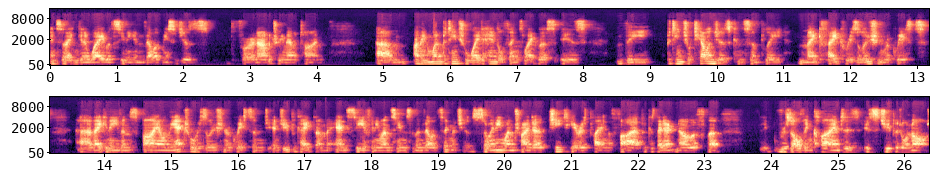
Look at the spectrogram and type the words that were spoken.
And so they can get away with sending invalid messages for an arbitrary amount of time. Um, I mean, one potential way to handle things like this is the potential challengers can simply make fake resolution requests. Uh, they can even spy on the actual resolution requests and, and, duplicate them and see if anyone sends them invalid signatures. So anyone trying to cheat here is playing with fire because they don't know if the resolving client is, is stupid or not.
